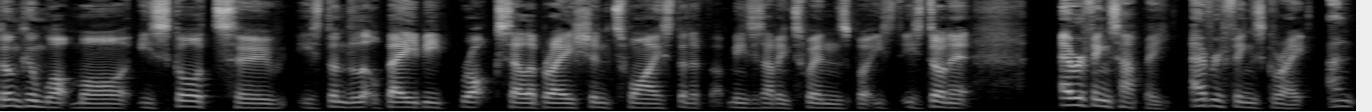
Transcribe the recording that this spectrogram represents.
Duncan Watmore, he scored two. He's done the little baby rock celebration twice. That means he's having twins, but he's, he's done it. Everything's happy. Everything's great. And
